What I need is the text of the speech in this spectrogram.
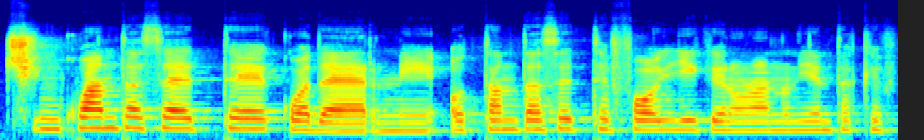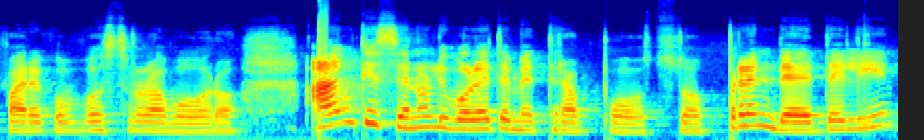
57 quaderni, 87 fogli che non hanno niente a che fare col vostro lavoro, anche se non li volete mettere a posto, prendeteli,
